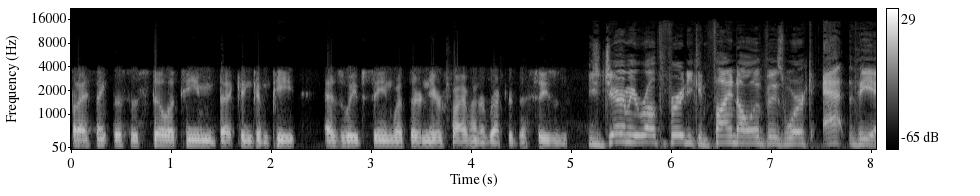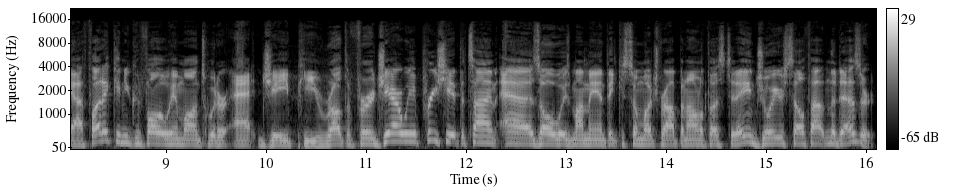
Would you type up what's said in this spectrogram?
but I think this is still a team that can compete as we've seen with their near 500 record this season. He's Jeremy Rutherford. You can find all of his work at The Athletic, and you can follow him on Twitter at JP Rutherford. JR, we appreciate the time as always, my man. Thank you so much for hopping on with us today. Enjoy yourself out in the desert.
